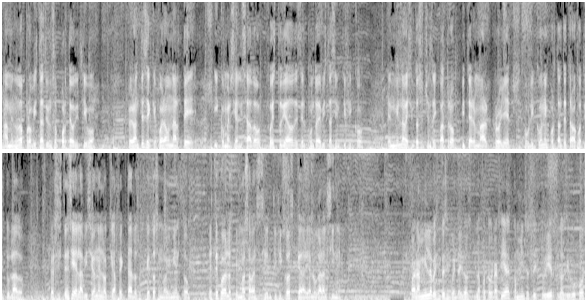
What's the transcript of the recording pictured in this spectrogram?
a menudo provistas de un soporte auditivo. Pero antes de que fuera un arte y comercializado, fue estudiado desde el punto de vista científico. En 1984, Peter Mark Roget publicó un importante trabajo titulado Persistencia de la visión en lo que afecta a los objetos en movimiento. Este fue de los primeros avances científicos que daría lugar al cine. Para 1952, la fotografía comienza a sustituir los dibujos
